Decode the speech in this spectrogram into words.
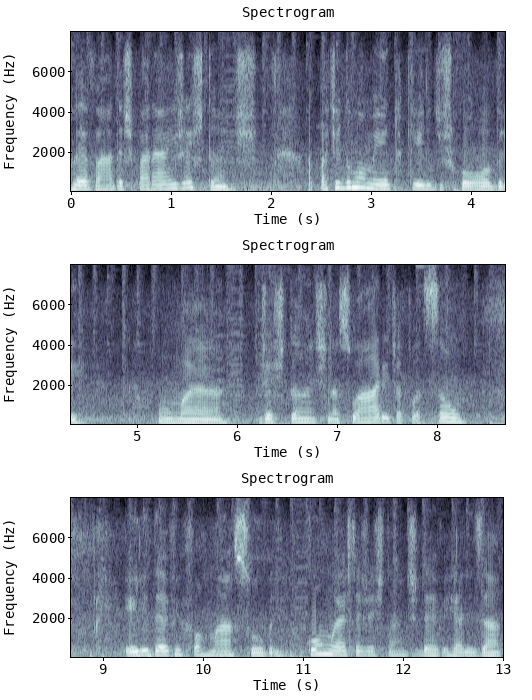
levadas para as gestantes. A partir do momento que ele descobre uma gestante na sua área de atuação, ele deve informar sobre como esta gestante deve realizar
